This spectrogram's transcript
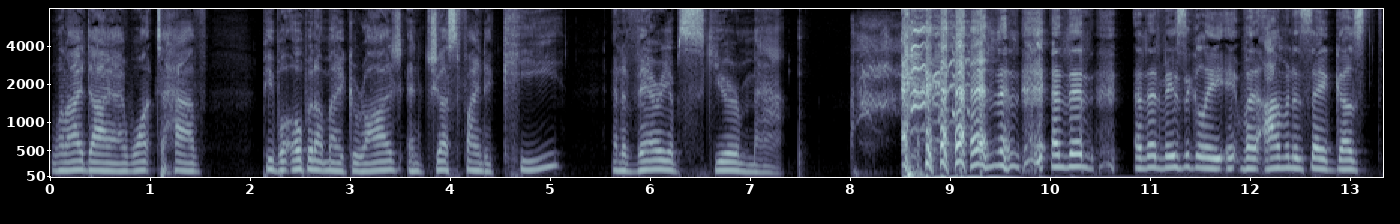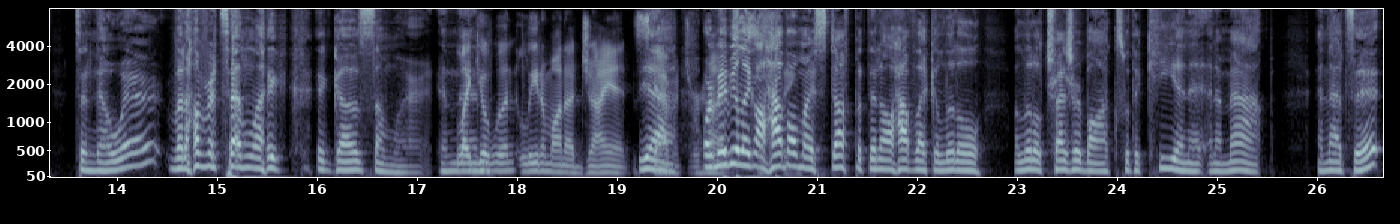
when I die, I want to have people open up my garage and just find a key and a very obscure map. and then and then and then basically it, but I'm gonna say it goes to nowhere, but I'll pretend like it goes somewhere. And Like then- you'll lead them on a giant yeah, scavenger or maybe like I'll have all my stuff, but then I'll have like a little a little treasure box with a key in it and a map, and that's it.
